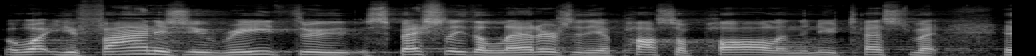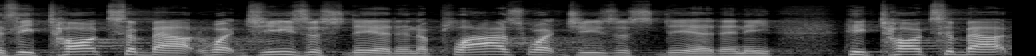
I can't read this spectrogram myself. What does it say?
But what you find as you read through, especially the letters of the Apostle Paul in the New Testament, is he talks about what Jesus did and applies what Jesus did. And he, he talks about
